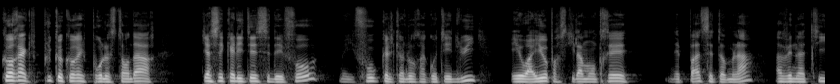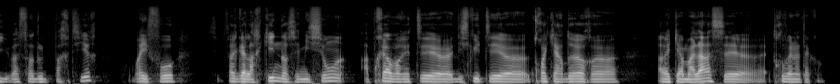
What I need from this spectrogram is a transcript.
correct, plus que correct pour le standard, qui a ses qualités, ses défauts, mais il faut quelqu'un d'autre à côté de lui. Et Ohio, parce qu'il a montré, n'est pas cet homme-là. Avenatti va sans doute partir. Pour moi, il faut faire Galarkin dans ses missions. Après avoir été euh, discuté euh, trois quarts d'heure euh, avec Amala, c'est trouver un attaquant.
